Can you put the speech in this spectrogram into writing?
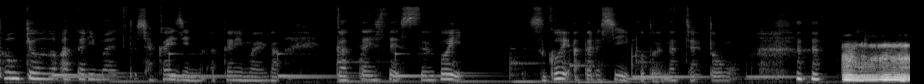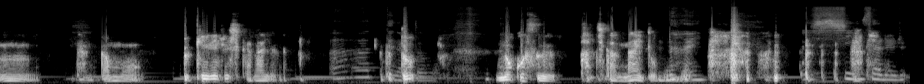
東京の当たり前と社会人の当たり前が合体してすごいすごい新しいことになっちゃうと思ううんうんうん。なんかもう、受け入れるしかないよね。あーってなると思残す価値観ないとう思う。ない一新される。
